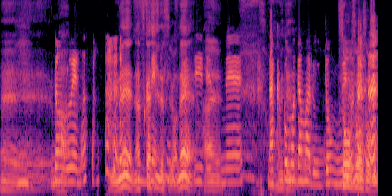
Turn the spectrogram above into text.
えーどまあ。ん上野さん。ね、懐かしいですよね。懐かしいですね、はい。泣く子も黙るどん上そう野さん。そうそう。も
